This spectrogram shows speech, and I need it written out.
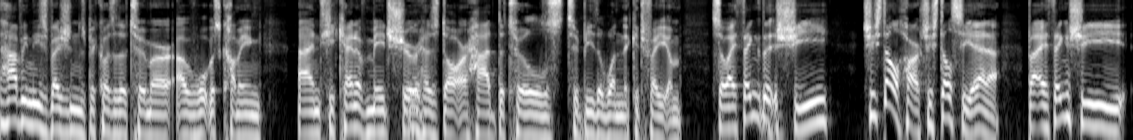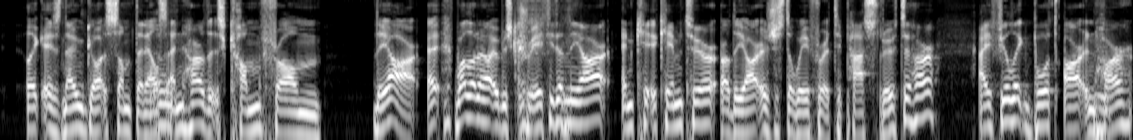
having these visions because of the tumor of what was coming, and he kind of made sure mm. his daughter had the tools to be the one that could fight him. So I think that she, she's still her, she's still Sienna, but I think she like has now got something else mm. in her that's come from the art. Uh, Whether or not it was created in the art and came to her, or the art is just a way for it to pass through to her. I feel like both art and mm. her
